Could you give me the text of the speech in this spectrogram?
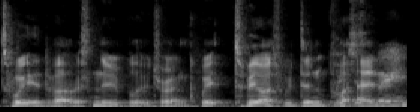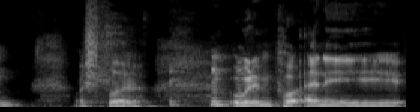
tweeted about this new blue drink. We, to be honest, we didn't put which any green. which blue. we didn't put any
